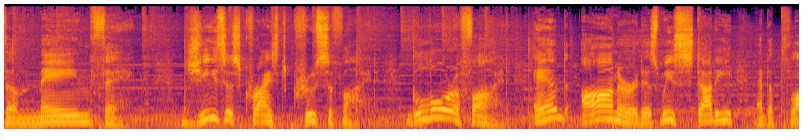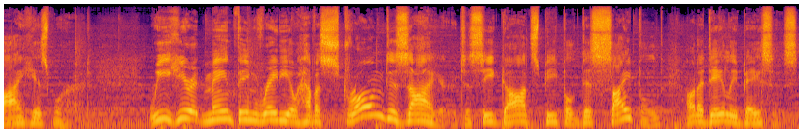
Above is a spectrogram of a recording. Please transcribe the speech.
the main thing Jesus Christ crucified, glorified, and honored as we study and apply His Word. We here at Main Thing Radio have a strong desire to see God's people discipled on a daily basis.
